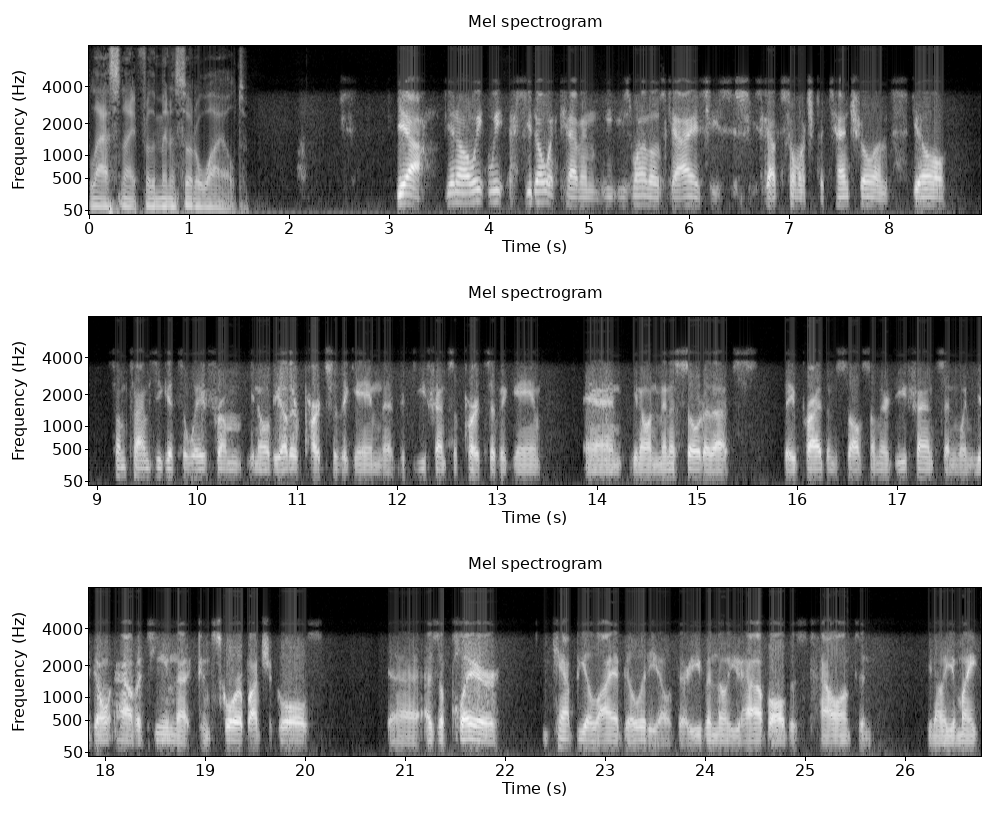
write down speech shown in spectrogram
last night for the Minnesota Wild. Yeah, you know, we, we you know what Kevin, he's one of those guys. He's he's got so much potential and skill. Sometimes he gets away from you know the other parts of the game, the, the defensive parts of the game, and you know in Minnesota, that's they pride themselves on their defense. And when you don't have a team that can score a bunch of goals, uh, as a player, you can't be a liability out there, even though you have all this talent and you know you might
